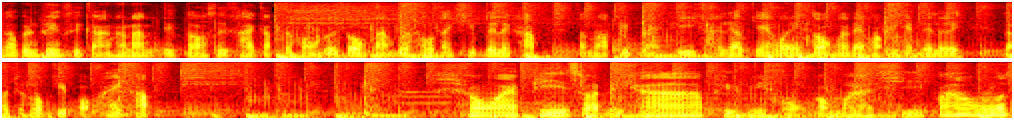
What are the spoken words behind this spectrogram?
เราเป็นเพียงสื่อกลางเท่านั้นติดต่อซื้อขายกับเจ้าของโดยตรงตามเบอร์โทรใต้คลิปได้เลยครับสำหรับคลิปไหนที่ขายแล้วแจ้งไว้ในช่องแสดงความคิดเห็นได้เลย เราจะลบคลิปออกให้ครับ ช่องไอพีสวัสดีครับคลิปนี้ผมก็มาชี้เป้ารถ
